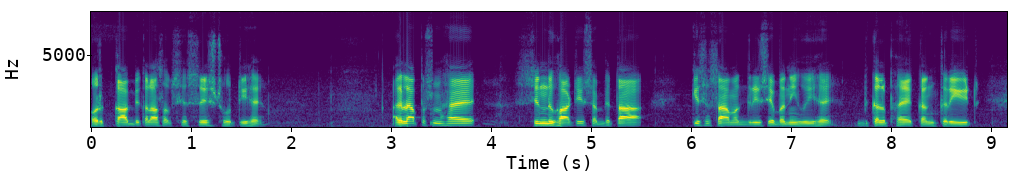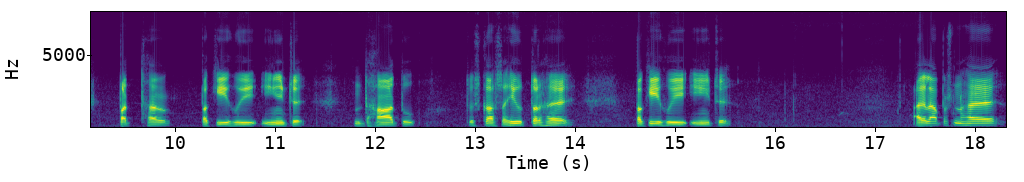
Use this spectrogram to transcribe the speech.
और काव्य कला सबसे श्रेष्ठ होती है। अगला प्रश्न है, सिंधु घाटी सभ्यता किस सामग्री से बनी हुई है? विकल्प है कंक्रीट, पत्थर, पकी हुई ईंट, धातु। तो इसका सही उत्तर है, पकी हुई ईंट। अगला प्रश्न है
